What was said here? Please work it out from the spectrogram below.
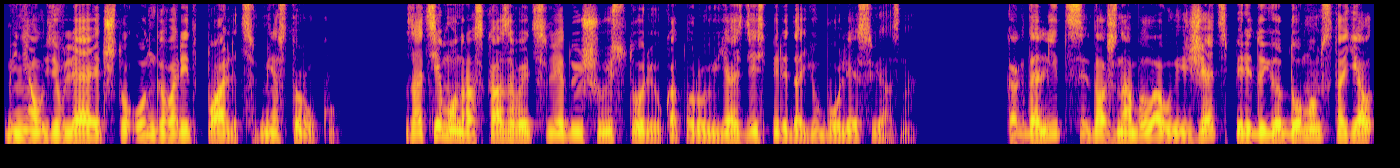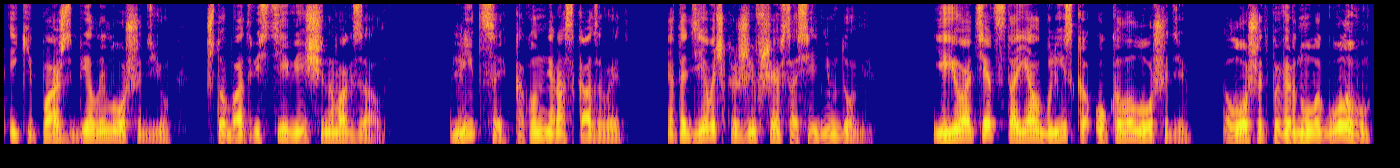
Меня удивляет, что он говорит «палец» вместо «руку». Затем он рассказывает следующую историю, которую я здесь передаю более связно. Когда Литци должна была уезжать, перед ее домом стоял экипаж с белой лошадью, чтобы отвезти вещи на вокзал. Литци, как он мне рассказывает, это девочка, жившая в соседнем доме. Ее отец стоял близко около лошади. Лошадь повернула голову,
